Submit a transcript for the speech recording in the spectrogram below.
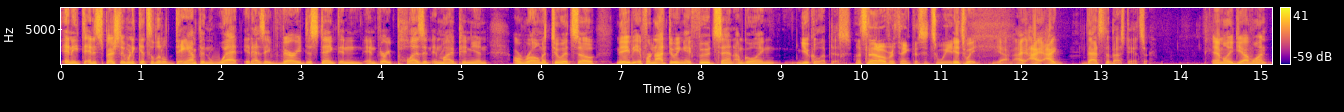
any, and especially when it gets a little damp and wet, it has a very distinct and, and very pleasant, in my opinion, aroma to it. So maybe if we're not doing a food scent, I'm going eucalyptus. Let's not overthink this. It's weed. It's weed. Yeah, I, I, I that's the best answer. Emily, do you have one?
